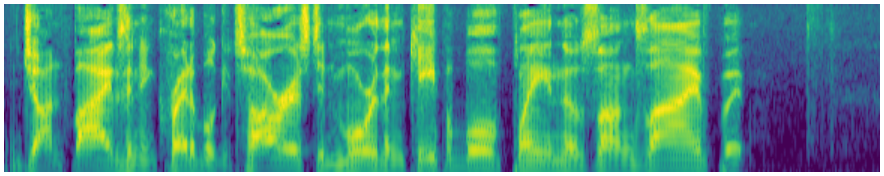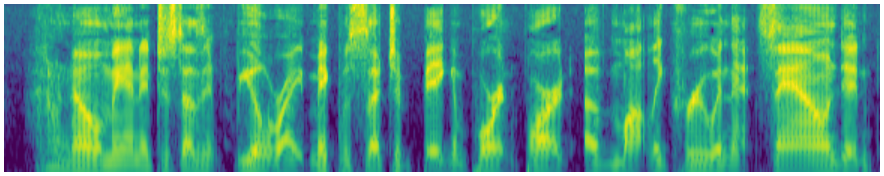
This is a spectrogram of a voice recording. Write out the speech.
And John Five's an incredible guitarist and more than capable of playing those songs live, but I don't know, man. It just doesn't feel right. Mick was such a big, important part of Motley Crue and that sound, and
